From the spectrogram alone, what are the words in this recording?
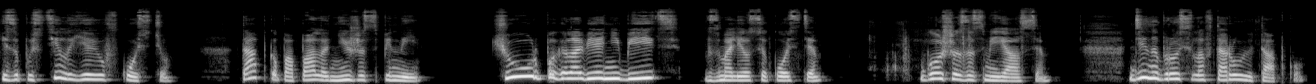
и запустила ею в Костю. Тапка попала ниже спины. «Чур, по голове не бить!» — взмолился Костя. Гоша засмеялся. Дина бросила вторую тапку.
